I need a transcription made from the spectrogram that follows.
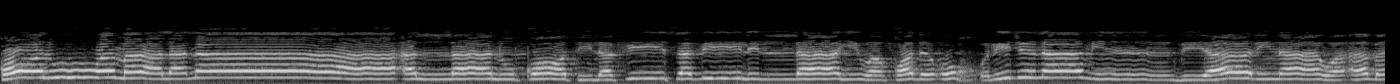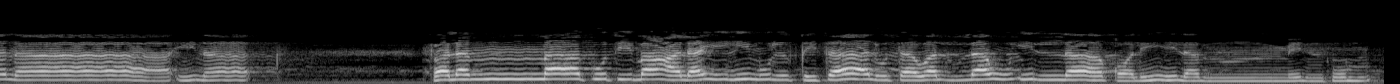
قَالُوا وَمَا لَنَا أَلَّا نُقَاتِلَ فِي سَبِيلِ اللَّهِ وَقَدْ أُخْرِجْنَا مِنْ دِيَارِنَا وَأَبْنَائِنَا. فَلَمَّا كُتِبَ عَلَيْهِمُ الْقِتَالُ تَوَلَّوْا إِلَّا قَلِيلًا مِنْهُمْ.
